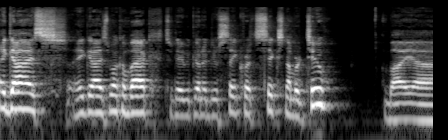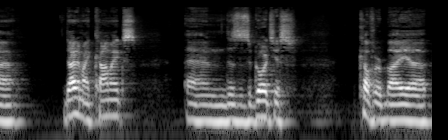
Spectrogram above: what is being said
Hey guys, hey guys, welcome back. Today we're gonna do Sacred Six number two by uh, Dynamite Comics, and this is a gorgeous cover by uh,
